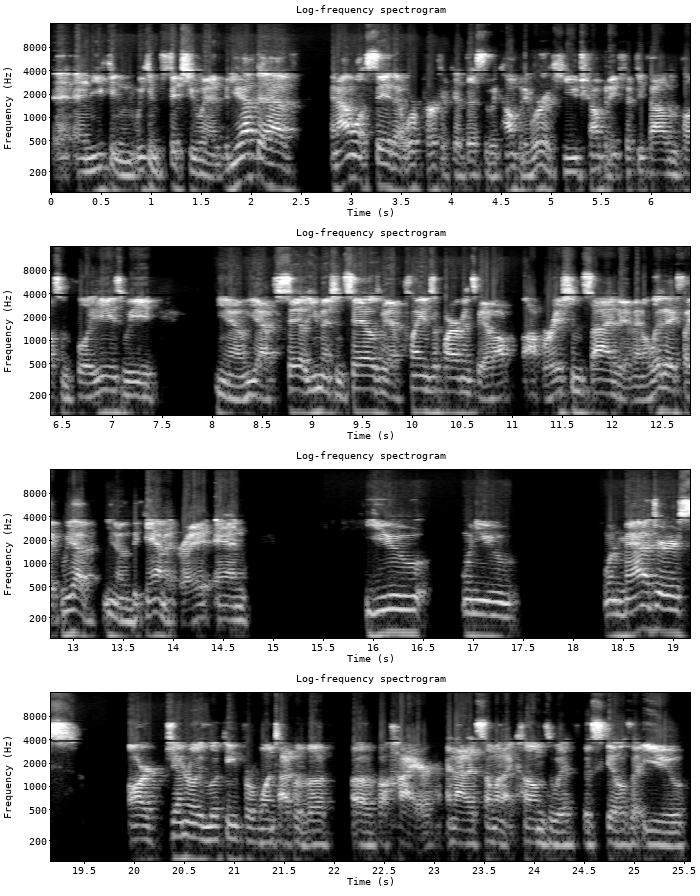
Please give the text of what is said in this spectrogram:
and you can we can fit you in. But you have to have and i won't say that we're perfect at this as a company. We're a huge company 50000 plus employees. We you know, you have sales, you mentioned sales, we have claims departments, we have op- operations side, we have analytics, like we have, you know, the gamut, right? And you, when you, when managers are generally looking for one type of a, of a hire, and that is someone that comes with the skills that you,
